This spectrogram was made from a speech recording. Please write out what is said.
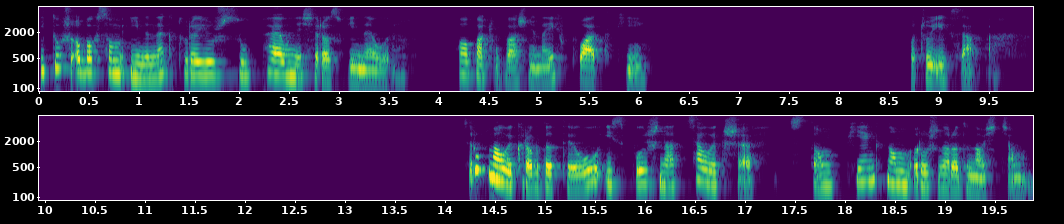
I tuż obok są inne, które już zupełnie się rozwinęły. Popatrz uważnie na ich płatki. Poczuj ich zapach. Zrób mały krok do tyłu i spójrz na cały krzew z tą piękną różnorodnością.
